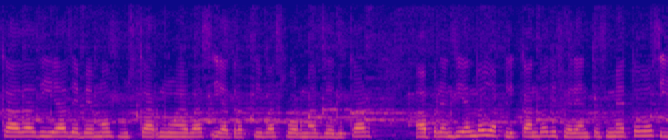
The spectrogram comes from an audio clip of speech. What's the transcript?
cada día debemos buscar nuevas y atractivas formas de educar, aprendiendo y aplicando diferentes métodos y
